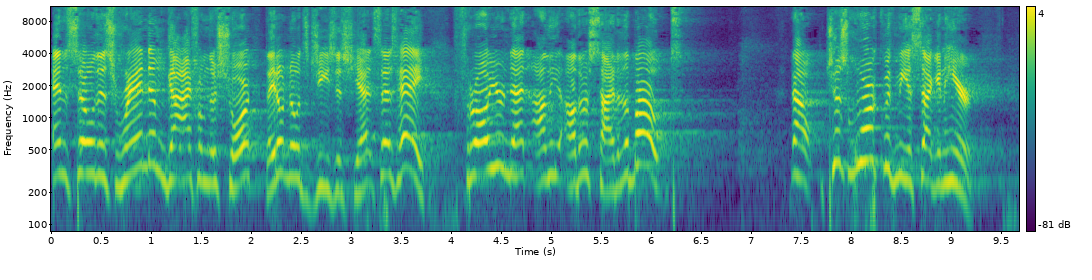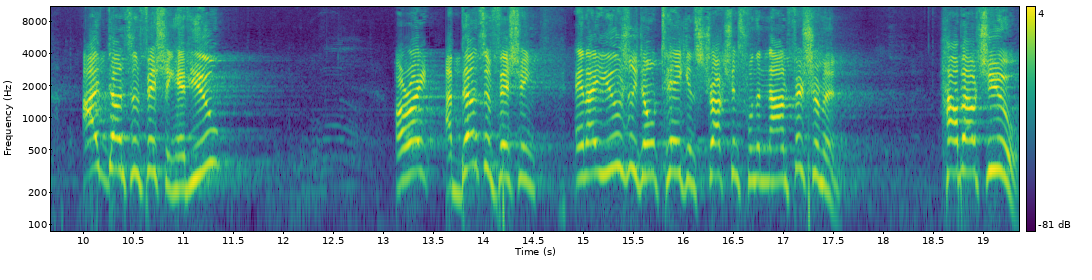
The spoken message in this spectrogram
And so this random guy from the shore, they don't know it's Jesus yet, says, Hey, throw your net on the other side of the boat. Now, just work with me a second here. I've done some fishing. Have you? All right, I've done some fishing, and I usually don't take instructions from the non fishermen. How about you?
